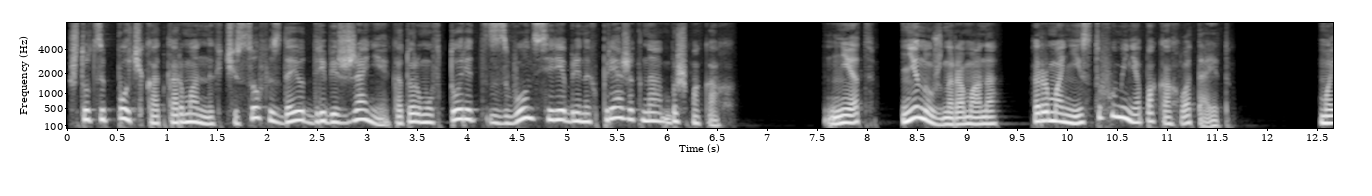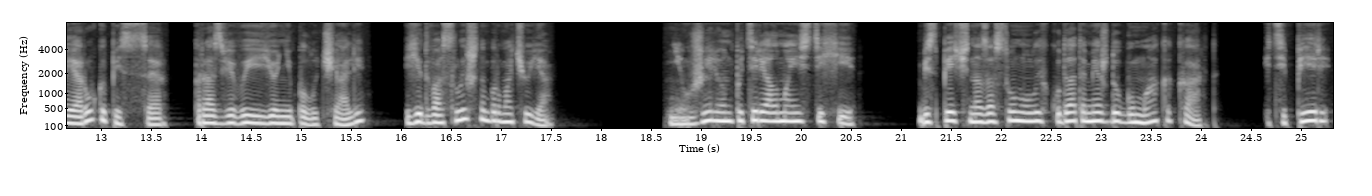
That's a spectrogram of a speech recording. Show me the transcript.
что цепочка от карманных часов издает дребезжание, которому вторит звон серебряных пряжек на башмаках. «Нет, не нужно романа. Романистов у меня пока хватает». «Моя рукопись, сэр, разве вы ее не получали?» Едва слышно бормочу я. Неужели он потерял мои стихи? Беспечно засунул их куда-то между бумаг и карт. И теперь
